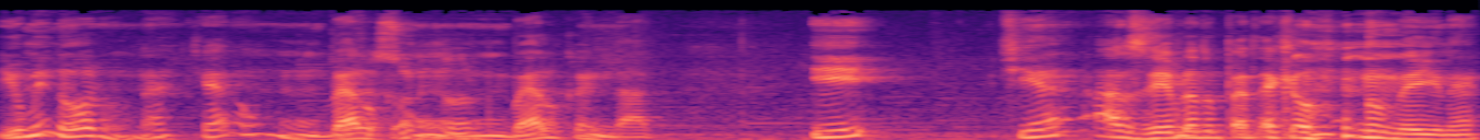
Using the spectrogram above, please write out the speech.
e o Minoro, né, que era um belo, um, um, belo candidato. E tinha a zebra do Petecão no meio, né?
